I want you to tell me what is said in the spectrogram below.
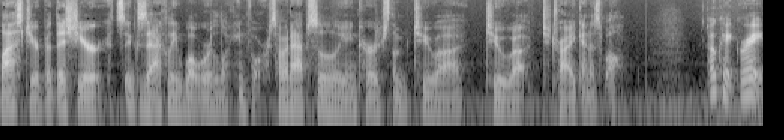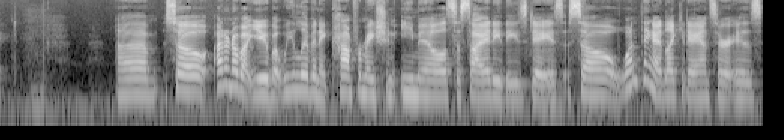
last year, but this year it's exactly what we're looking for. So I'd absolutely encourage them to uh, to uh, to try again as well. Okay, great. Um, so I don't know about you, but we live in a confirmation email society these days. So one thing I'd like you to answer is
